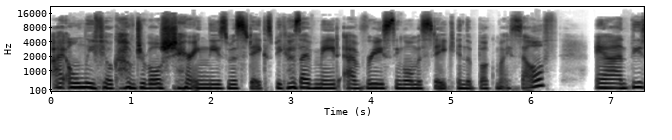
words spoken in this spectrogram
I only feel comfortable sharing these mistakes because I've made every single mistake in the book myself. And these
